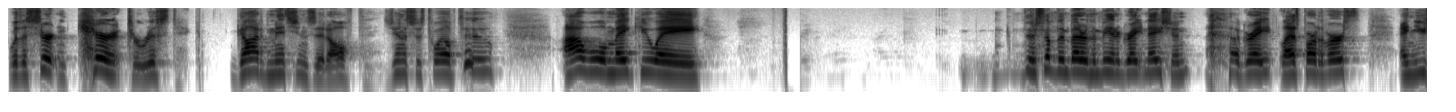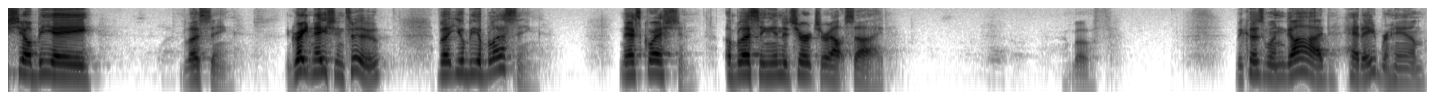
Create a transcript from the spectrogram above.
with a certain characteristic. God mentions it often. Genesis 12, 2. I will make you a. There's something better than being a great nation, a great, last part of the verse. And you shall be a blessing. A great nation, too, but you'll be a blessing. Next question a blessing in the church or outside? Both. Because when God had Abraham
